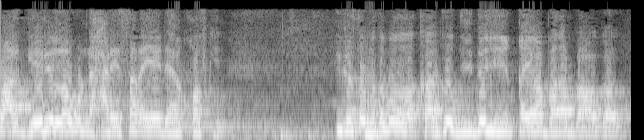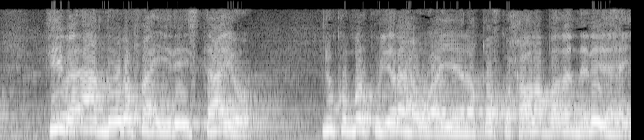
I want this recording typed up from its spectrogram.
Waa geeri loogu naxariisanayay dhaheen qofkii inkastoo waddamadooda qaarkood diidan yihiin qaybo badan baa ogol tiibaa aada looga faa'iidaystaayo ninku markuu yaraha waayeela qofku xoolo badanna leeyahay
